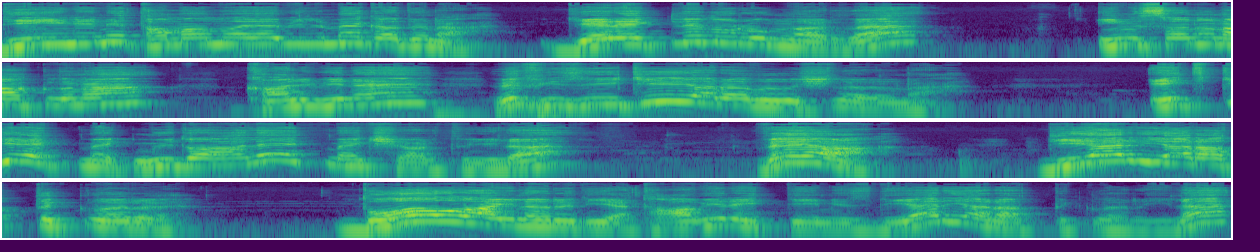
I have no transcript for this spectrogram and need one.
dinini tamamlayabilmek adına gerekli durumlarda insanın aklına, kalbine ve fiziki yaratılışlarına etki etmek, müdahale etmek şartıyla veya diğer yarattıkları doğa olayları diye tabir ettiğimiz diğer yarattıklarıyla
